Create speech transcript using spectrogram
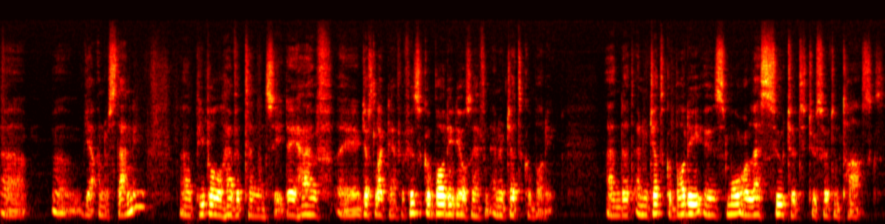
uh, uh, yeah, understanding, uh, people have a tendency. They have, a, just like they have a physical body, they also have an energetical body. And that energetical body is more or less suited to certain tasks.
